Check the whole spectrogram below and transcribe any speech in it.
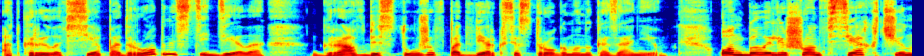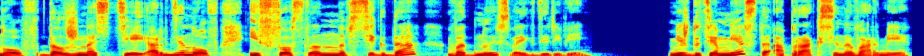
открыла все подробности дела, граф Бестужев подвергся строгому наказанию. Он был лишен всех чинов, должностей, орденов и сослан навсегда в одну из своих деревень. Между тем место Апраксина в армии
